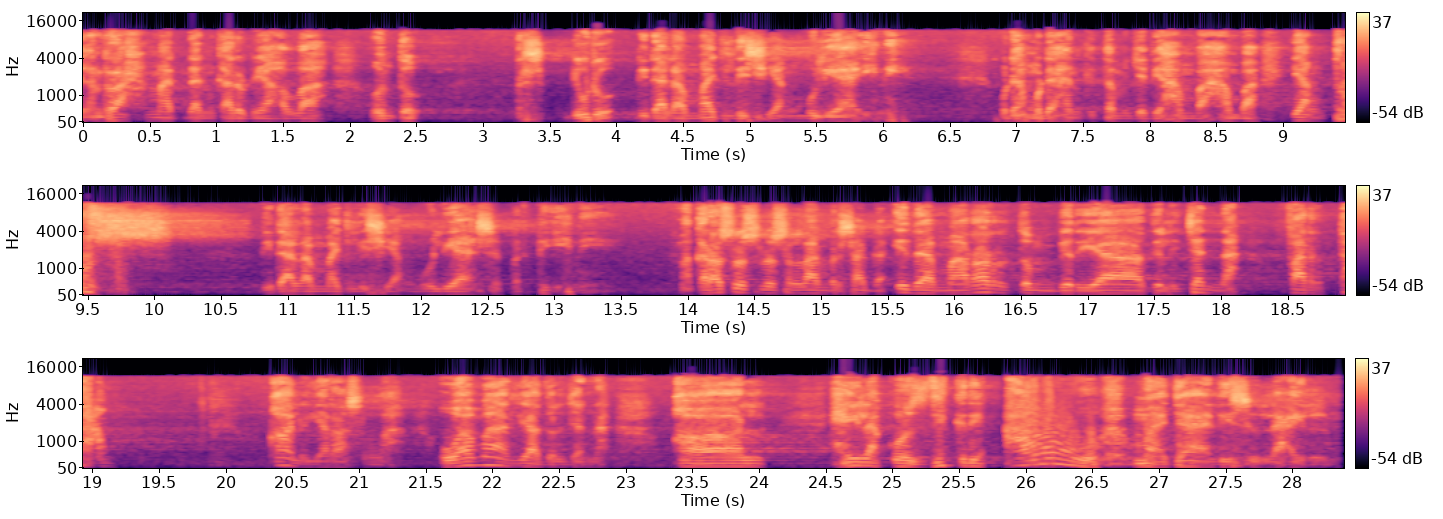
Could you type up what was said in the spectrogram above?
dengan rahmat dan karunia Allah untuk duduk di dalam majlis yang mulia ini. Mudah-mudahan kita menjadi hamba-hamba yang terus di dalam majlis yang mulia seperti ini. Maka Rasulullah SAW bersabda idza marartum biryadil jannah farta'u. Qalu ya Rasulullah wa ma riyadul jannah? Qal hilaku zikri au majalisul ilm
